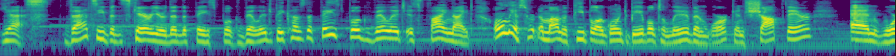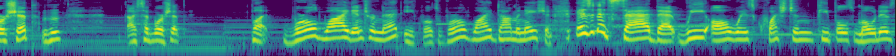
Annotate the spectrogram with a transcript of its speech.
Yes, that's even scarier than the Facebook village because the Facebook village is finite. Only a certain amount of people are going to be able to live and work and shop there and worship. Mm-hmm. I said worship but worldwide internet equals worldwide domination. Isn't it sad that we always question people's motives?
